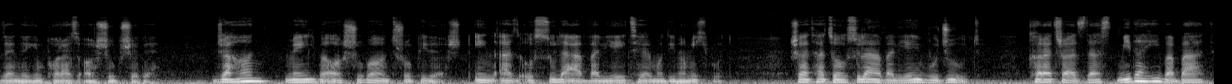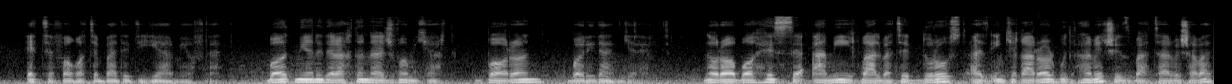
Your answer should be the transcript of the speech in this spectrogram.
زندگیم پر از آشوب شده. جهان میل به آشوب آنتروپی داشت. این از اصول اولیه ترمودینامیک بود. شاید حتی اصول اولیه وجود. کارت را از دست می‌دهی و بعد اتفاقات بد دیگر میافتد. باد میان درختان نجوا می‌کرد. باران باریدن گرفت. نورا با حس عمیق و البته درست از اینکه قرار بود همه چیز بدتر بشود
